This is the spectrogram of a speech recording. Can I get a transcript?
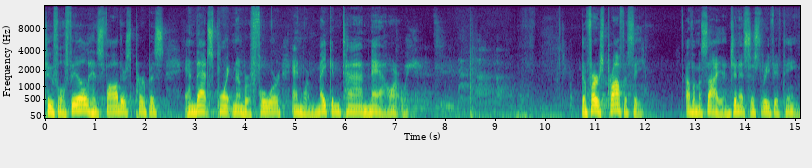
to fulfill his Father's purpose. And that's point number four. And we're making time now, aren't we? The first prophecy of a Messiah, Genesis 3:15.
